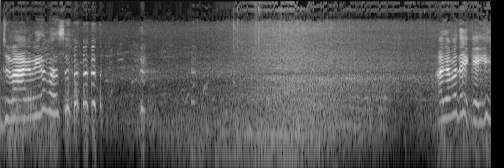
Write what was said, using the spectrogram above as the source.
ਜਵਾਗ ਵੀ ਨਾ ਬਸ। ਆ ਜਾ ਮੈਂ ਦੇਖ ਕੇ ਆਈਏ।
